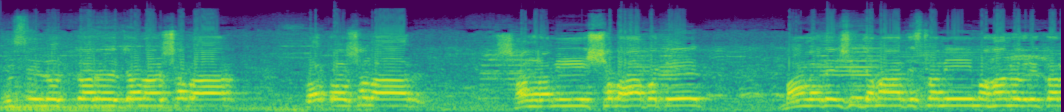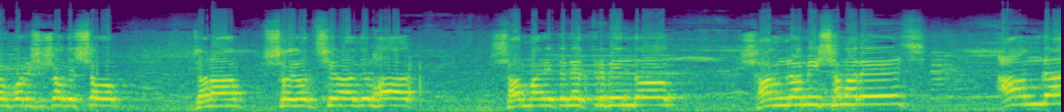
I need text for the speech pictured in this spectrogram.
মিছিল উত্তর জনসভার গত সভার সংগ্রামী সভাপতি বাংলাদেশ জামাত ইসলামী মহানগরী কর্ম পরিষদ সদস্য জনাব সৈয়দ সিরাজুল হক, সম্মানিত নেতৃবৃন্দ সংগ্রামী সমাবেশ, আমরা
